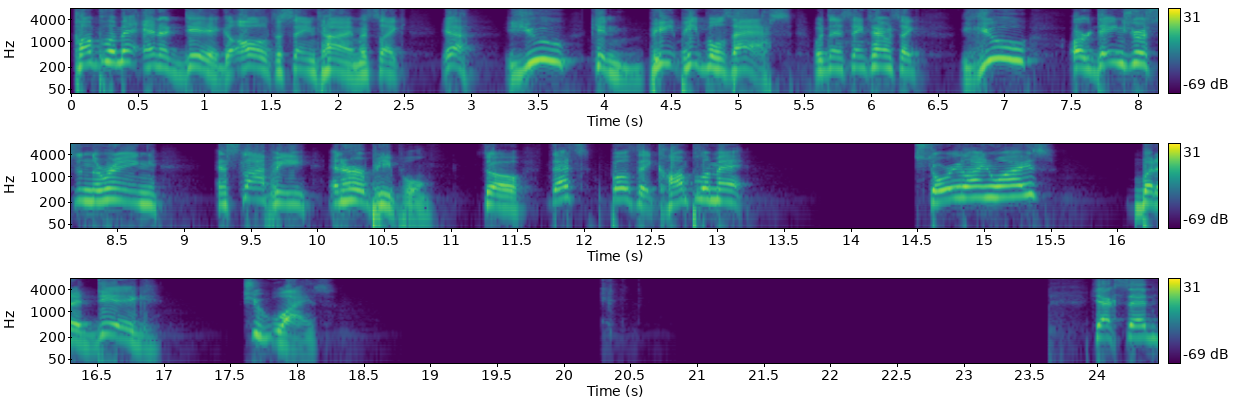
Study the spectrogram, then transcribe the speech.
compliment and a dig all at the same time. It's like, yeah, you can beat people's ass. But at the same time, it's like, you are dangerous in the ring and sloppy and hurt people. So that's both a compliment storyline wise, but a dig shoot wise. Jax said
